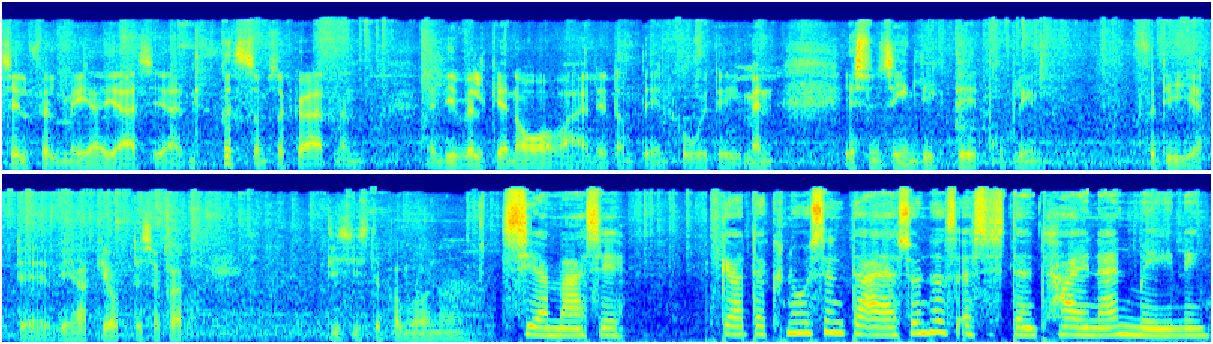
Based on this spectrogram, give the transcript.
tilfælde mere i Asien, som så gør, at man alligevel genovervejer lidt, om det er en god idé. Men jeg synes egentlig ikke, det er et problem, fordi at øh, vi har gjort det så godt de sidste par måneder. Siger Marci. Gerda Knudsen, der er sundhedsassistent, har en anden mening.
